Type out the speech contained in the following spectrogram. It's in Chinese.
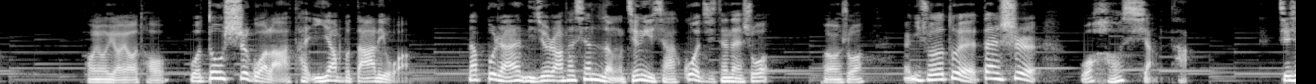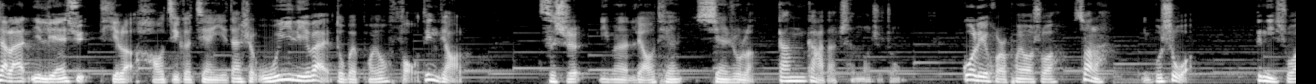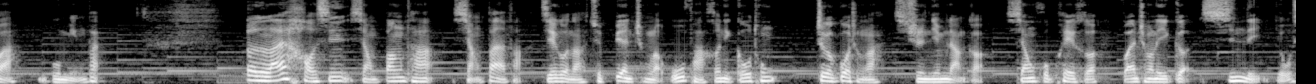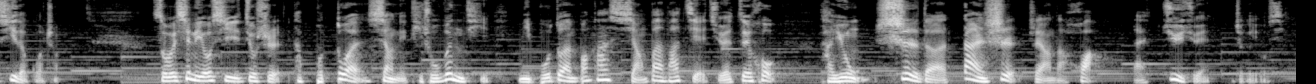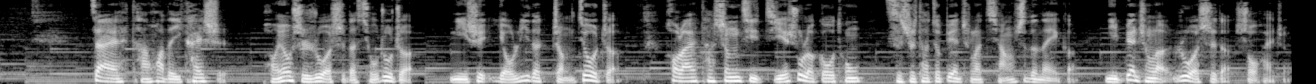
朋友摇摇头：“我都试过了，他一样不搭理我。那不然你就让他先冷静一下，过几天再说。”朋友说：“哎，你说的对，但是我好想他。”接下来，你连续提了好几个建议，但是无一例外都被朋友否定掉了。此时，你们聊天陷入了尴尬的沉默之中。过了一会儿，朋友说：“算了，你不是我，跟你说啊，你不明白。本来好心想帮他想办法，结果呢，却变成了无法和你沟通。这个过程啊，其实你们两个相互配合，完成了一个心理游戏的过程。”所谓心理游戏，就是他不断向你提出问题，你不断帮他想办法解决，最后他用“是的，但是”这样的话来拒绝这个游戏。在谈话的一开始，朋友是弱势的求助者，你是有力的拯救者。后来他生气结束了沟通，此时他就变成了强势的那一个，你变成了弱势的受害者。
